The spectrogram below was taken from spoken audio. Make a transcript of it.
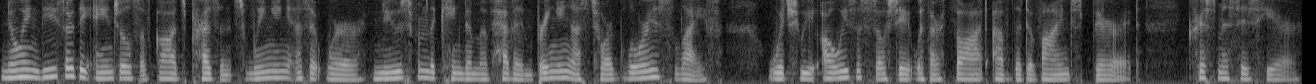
knowing these are the angels of God's presence, winging, as it were, news from the kingdom of heaven, bringing us to our glorious life, which we always associate with our thought of the divine spirit. Christmas is here.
